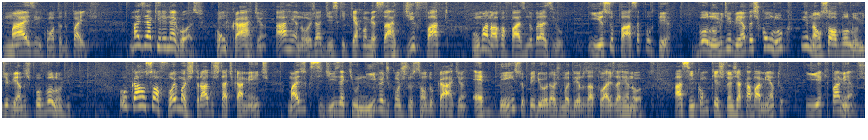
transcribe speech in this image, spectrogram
mais em conta do país. Mas é aquele negócio. Com o Cardian, a Renault já disse que quer começar de fato uma nova fase no Brasil. E isso passa por ter volume de vendas com lucro e não só volume de vendas por volume. O carro só foi mostrado estaticamente mas o que se diz é que o nível de construção do Cardian é bem superior aos modelos atuais da Renault, assim como questões de acabamento e equipamentos.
